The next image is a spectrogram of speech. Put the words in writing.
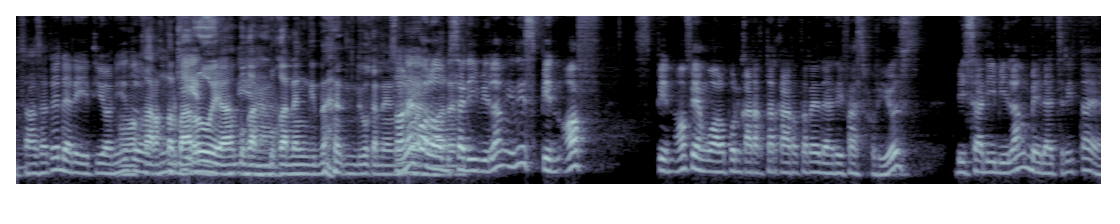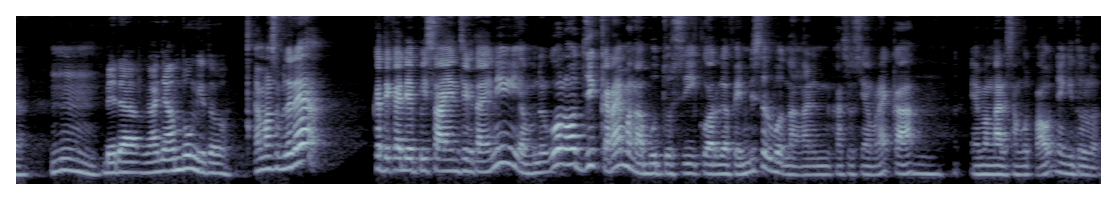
salah satunya dari Ition Oh, itu. karakter mungkin. baru ya, bukan Iya. bukan yang kita bukan yang Soalnya kalau bisa dibilang ini spin off, spin off yang walaupun karakter-karakternya dari Fast Furious bisa dibilang beda cerita ya. Hmm. Beda nggak nyambung gitu. Emang sebenarnya ketika dia pisahin cerita ini ya menurut gue logik karena emang gak butuh si keluarga Vin Diesel buat nanganin kasusnya mereka. Emang gak ada sangkut pautnya gitu loh.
